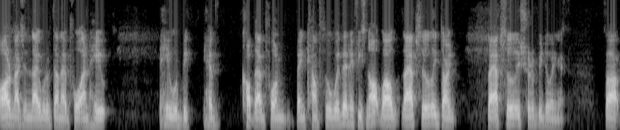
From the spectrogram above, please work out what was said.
I'd imagine they would have done that before, and he he would be have copped that before and been comfortable with it. And if he's not, well, they absolutely don't. They absolutely shouldn't be doing it. But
